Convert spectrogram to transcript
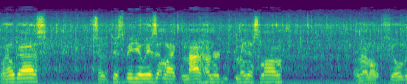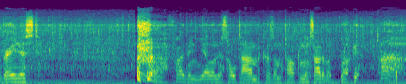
Well guys, so this video isn't like 900 minutes long and I don't feel the greatest. I've probably been yelling this whole time because I'm talking inside of a bucket. Uh,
